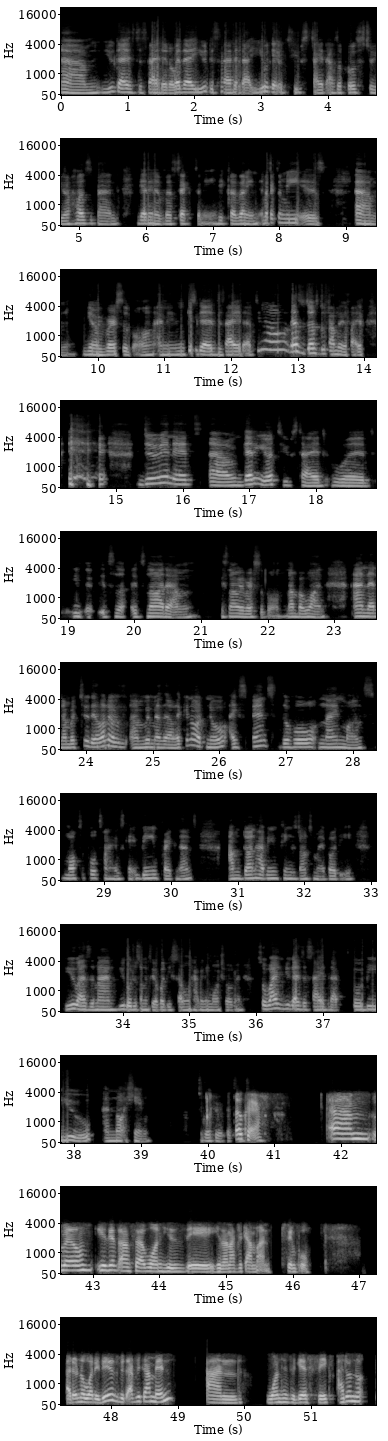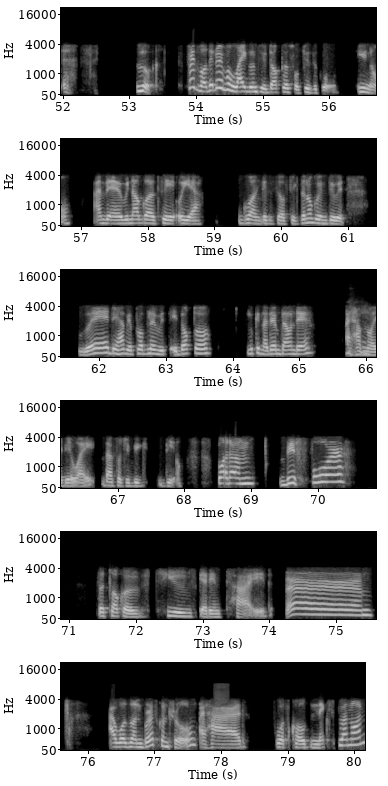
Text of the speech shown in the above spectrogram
um you guys decided or whether you decided that you get your tubes tied as opposed to your husband getting a vasectomy because i mean a vasectomy is um, you know, reversible. And in case you guys decide that, you know, let's just do family of five. Doing it, um, getting your tubes tied would it's not it's not um it's not reversible number one and then number two there are a lot of um, women that are like you know what no i spent the whole nine months multiple times being pregnant i'm done having things done to my body you as a man, you go do something to your body so I won't have any more children. So why did you guys decide that it would be you and not him to go through a? Okay. Um, well, easiest answer one, he's a he's an African man. Simple. I don't know what it is with African men and wanting to get fixed. I don't know. Look, first of all, they don't even like going to the doctors for physical, you know. And then we're now got to say, oh yeah, go and get yourself fixed. They're not going to do it. Where they have a problem with a doctor looking at them down there, I have no mm-hmm. idea why that's such a big deal. But um, before the talk of tubes getting tied, um, I was on birth control. I had what's called Nexplanon,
